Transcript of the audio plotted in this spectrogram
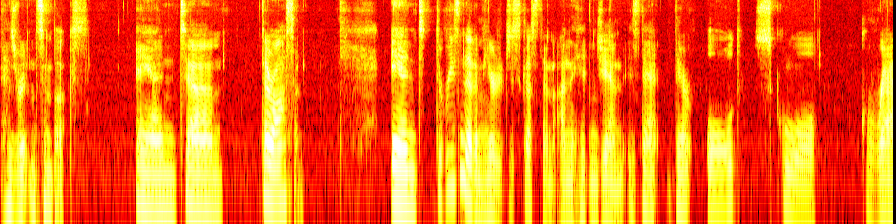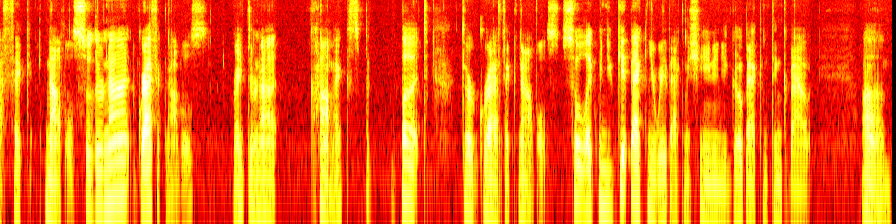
has written some books, and um, they're awesome. And the reason that I'm here to discuss them on the Hidden Gem is that they're old school graphic novels. So they're not graphic novels, right? They're not comics, but but they're graphic novels. So like when you get back in your Wayback Machine and you go back and think about, um,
